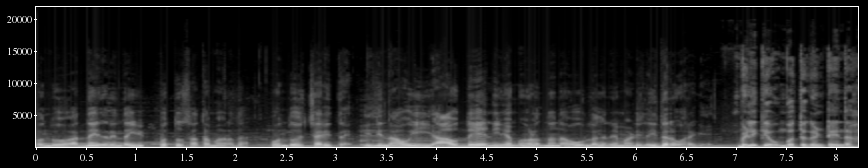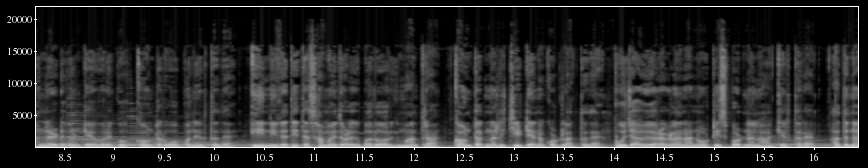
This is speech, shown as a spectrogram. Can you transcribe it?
ಒಂದು ಹದಿನೈದರಿಂದ ಇಪ್ಪತ್ತು ಶತಮಾನದ ಒಂದು ಚರಿತ್ರೆ. ಇಲ್ಲಿ ನಾವು ಈ ಯಾವುದೇ ನಿಯಮಗಳನ್ನು ನಾವು ಉಲ್ಲಂಘನೆ ಮಾಡಿಲ್ಲ ಇದರವರೆಗೆ. ಹೊರಗೆ ಬೆಳಿಗ್ಗೆ ಒಂಬತ್ತು ಗಂಟೆಯಿಂದ ಹನ್ನೆರಡು ಗಂಟೆಯವರೆಗೂ ಕೌಂಟರ್ ಓಪನ್ ಇರ್ತದೆ. ಈ ನಿಗದಿತ ಸಮಯದೊಳಗೆ ಬರುವವರಿಗೆ ಮಾತ್ರ ಕೌಂಟರ್ನಲ್ಲಿ ಚೀಟಿಯನ್ನು ಕೊಡಲಾಗ್ತದೆ. ಪೂಜಾ ವಿವರಗಳನ್ನ ನೋಟಿಸ್ ಬೋರ್ಡ್ನಲ್ಲಿ ಹಾಕಿರ್ತಾರೆ. ಅದನ್ನ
